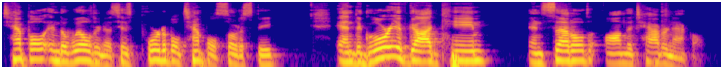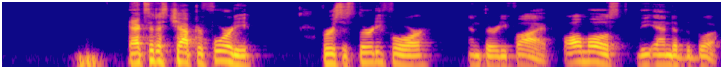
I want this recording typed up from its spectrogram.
temple in the wilderness, his portable temple, so to speak. And the glory of God came and settled on the tabernacle. Exodus chapter 40, verses 34 and 35, almost the end of the book.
